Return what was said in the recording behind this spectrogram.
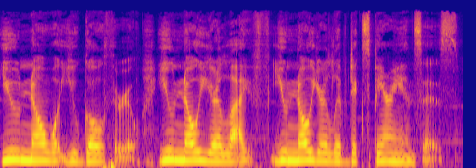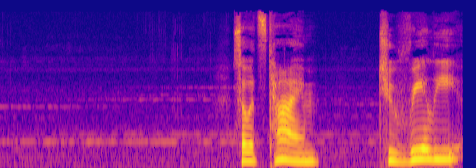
You know what you go through. You know your life. You know your lived experiences. So it's time to really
